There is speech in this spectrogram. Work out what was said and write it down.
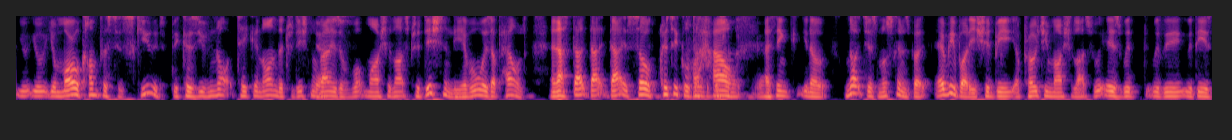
your your your moral compass is skewed because you've not taken on the traditional values of what martial arts traditionally have always upheld, and that's that that that is so critical to how yeah. I think you know not just Muslims but everybody should be approaching martial arts is with with the, with these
